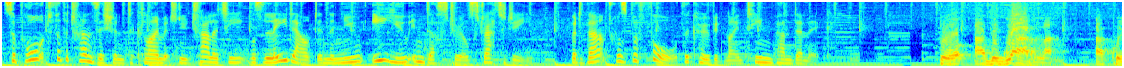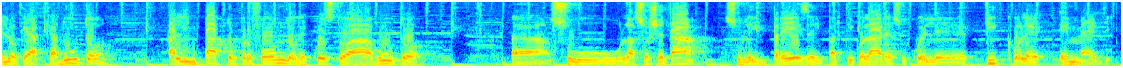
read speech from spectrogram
Support for the transition to climate neutrality was laid out in the new EU industrial strategy, but that was before the COVID 19 pandemic. adeguarla a quello che è accaduto, all'impatto profondo che questo ha avuto uh, sulla società, sulle imprese, in particolare su quelle piccole e medie.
